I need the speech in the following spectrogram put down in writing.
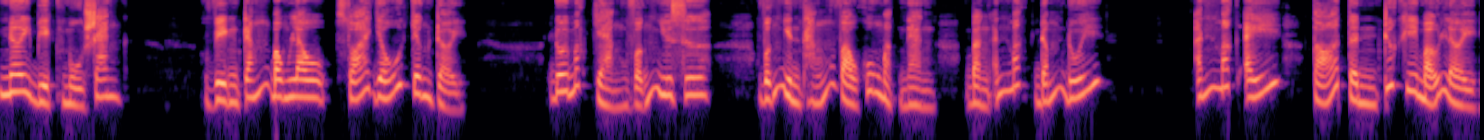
Nơi biệt mù sang. Viền trắng bông lâu xóa dấu chân trời. Đôi mắt chàng vẫn như xưa, vẫn nhìn thẳng vào khuôn mặt nàng bằng ánh mắt đắm đuối ánh mắt ấy tỏ tình trước khi mở lời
